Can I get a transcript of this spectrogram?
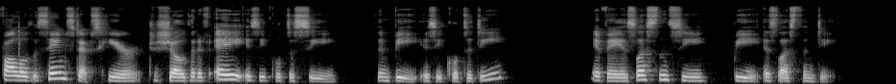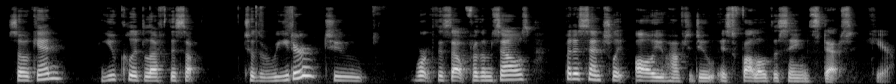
follow the same steps here to show that if A is equal to C, then B is equal to D. If A is less than C, B is less than D. So again, Euclid left this up to the reader to work this out for themselves, but essentially all you have to do is follow the same steps here.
